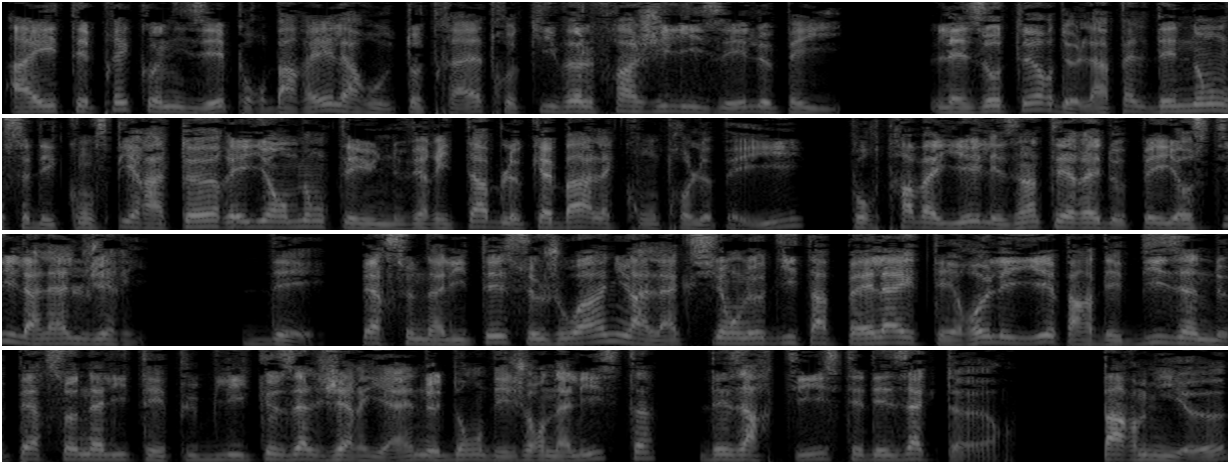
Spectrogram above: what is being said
a été préconisée pour barrer la route aux traîtres qui veulent fragiliser le pays. Les auteurs de l'appel dénoncent des conspirateurs ayant monté une véritable cabale contre le pays, pour travailler les intérêts de pays hostiles à l'Algérie. Personnalités se joignent à l'action. Le dit appel a été relayé par des dizaines de personnalités publiques algériennes dont des journalistes, des artistes et des acteurs. Parmi eux,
